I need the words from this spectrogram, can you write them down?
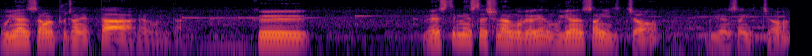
우연성을 부정했다라는 겁니다. 그 웨스트민스터 신앙고백에는 우연성이 있죠. 우연성이 있죠.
